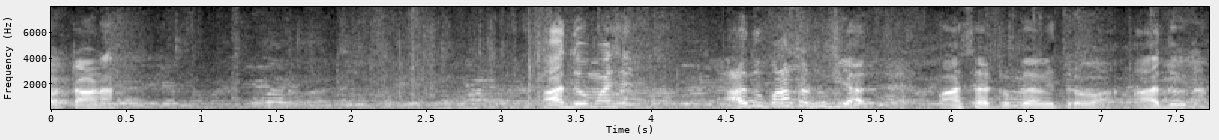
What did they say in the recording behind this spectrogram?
વટાણા. આદુમાં છે? આદુ પાસઠ રૂપિયા. પાસઠ રૂપિયા મિત્રો આદુના.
